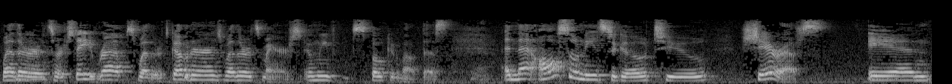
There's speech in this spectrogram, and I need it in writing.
whether it's our state reps, whether it's governors, whether it's mayors, and we've spoken about this. And that also needs to go to sheriffs and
